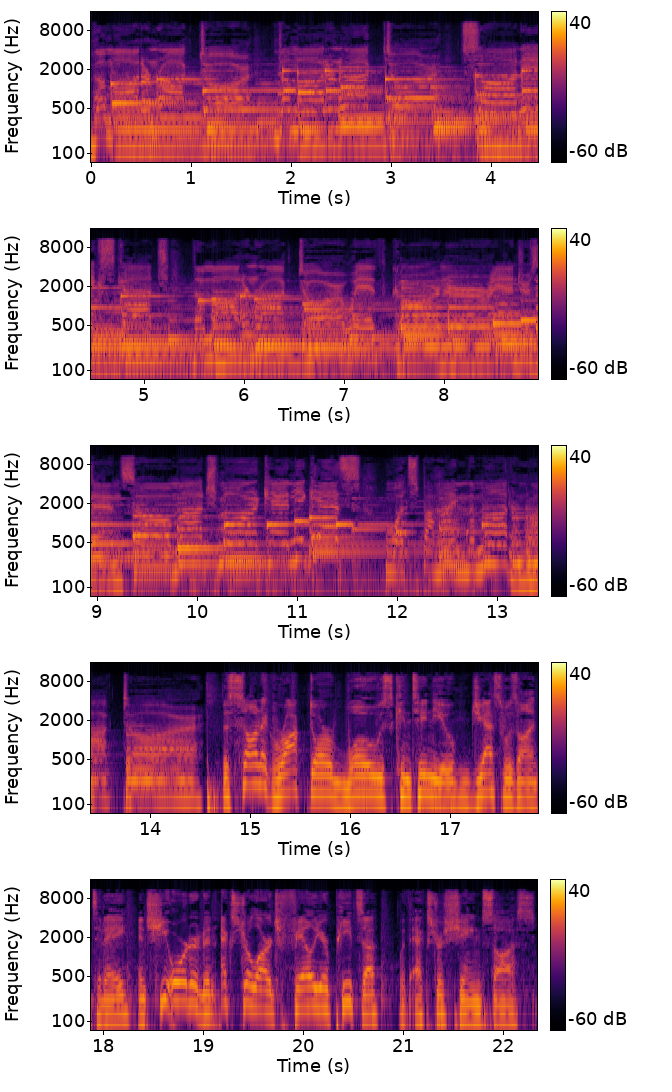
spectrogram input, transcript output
The Modern Rock Door, the Modern Rock Door. Sonic's got the Modern Rock Door with Garner, Andrews, and so much more. Can you guess what's behind the Modern Rock Door? The Sonic Rock Door woes continue. Jess was on today, and she ordered an extra large failure pizza with extra shame sauce.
